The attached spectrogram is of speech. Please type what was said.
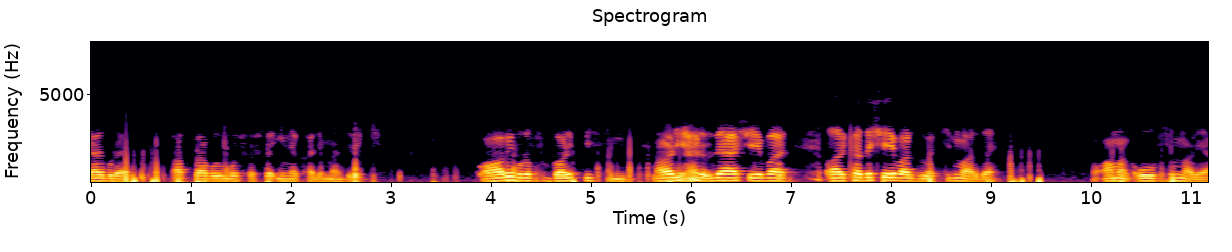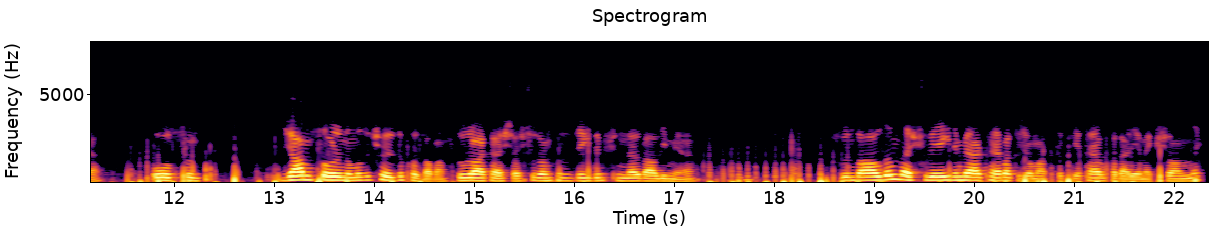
Gel buraya. Hatta bunu boş başta inek alayım ben direkt. Abi burası garip bir seed. Her yerde her şey var. Arkada şey vardı latin vardı. Aman olsunlar ya. Olsun. Cam sorunumuzu çözdük o zaman. Dur arkadaşlar şuradan hızlıca gidip şunları da alayım ya. Şunu da aldım da şuraya gidin bir arkaya bakacağım artık. Yeter bu kadar yemek şu anlık.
